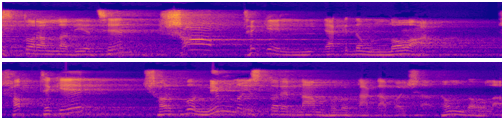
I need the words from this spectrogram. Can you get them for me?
স্তর আল্লাহ দিয়েছেন সব থেকে একদম লোয়ার সব থেকে সর্বনিম্ন স্তরের নাম হলো টাকা পয়সা ধন দৌলা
